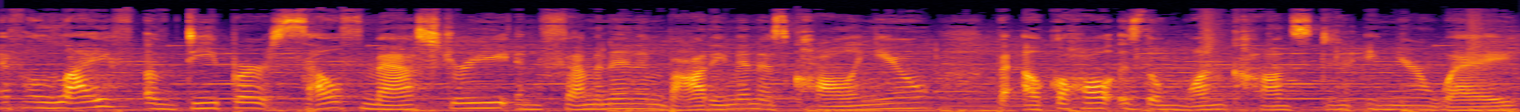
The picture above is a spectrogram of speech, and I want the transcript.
If a life of deeper self mastery and feminine embodiment is calling you, but alcohol is the one constant in your way,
